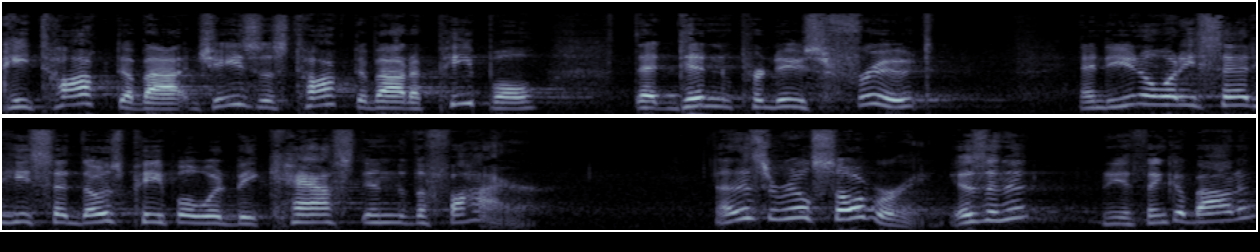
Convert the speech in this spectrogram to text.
he talked about, Jesus talked about a people that didn't produce fruit. And do you know what he said? He said those people would be cast into the fire. Now, this is real sobering, isn't it? When you think about it.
